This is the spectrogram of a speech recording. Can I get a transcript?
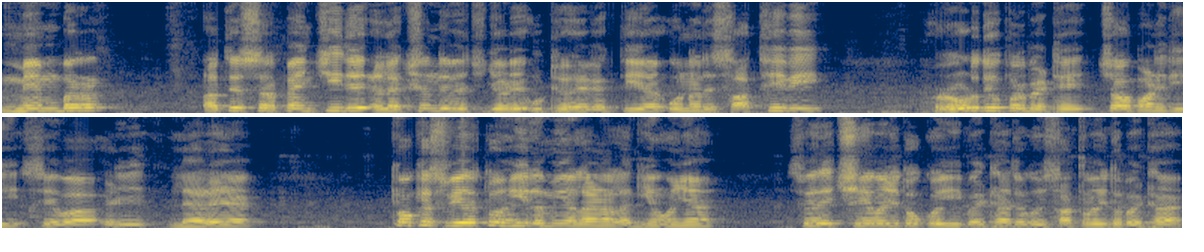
ਮੈਂਬਰ ਅਤੇ ਸਰਪੰਚੀ ਦੇ ਇਲੈਕਸ਼ਨ ਦੇ ਵਿੱਚ ਜਿਹੜੇ ਉੱਠੇ ਹੋਏ ਵਿਅਕਤੀ ਆ, ਉਹਨਾਂ ਦੇ ਸਾਥੀ ਵੀ ਰੋਡ ਦੇ ਉੱਪਰ ਬੈਠੇ ਚਾਹ ਪਾਣੀ ਦੀ ਸੇਵਾ ਜਿਹੜੀ ਲੈ ਰਹੇ ਆ। ਕਿਉਂਕਿ ਸਵੇਰ ਤੋਂ ਹੀ ਲੰਮੀਆਂ ਲਾਈਨਾਂ ਲੱਗੀਆਂ ਹੋਈਆਂ। ਸਵੇਰੇ 6 ਵਜੇ ਤੋਂ ਕੋਈ ਬੈਠਾ ਤੇ ਕੋਈ 7 ਵਜੇ ਤੋਂ ਬੈਠਾ।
